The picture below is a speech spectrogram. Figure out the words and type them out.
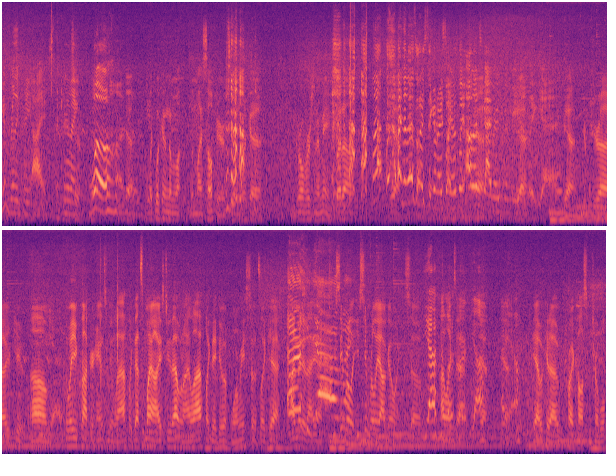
You have really pretty eyes. Thank You're you, like, too. whoa. yeah, like looking into my, myself here. It's like a girl version of me. But um, I know that's what I was thinking when I saw you. I was like, oh, that's Yeah. guy version of me. I was Yeah. like, yeah. Yeah, you're you're, uh, you're cute. Um, Yeah. The way you clap your hands when you laugh, like that's my eyes do that when I laugh. Like they do it for me. So it's like, yeah, I'm into that. yeah, You seem like- really, you seem really outgoing. So Yeah, the I like that. part, yeah. yeah, yeah. Yeah, we could uh, probably cause some trouble.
